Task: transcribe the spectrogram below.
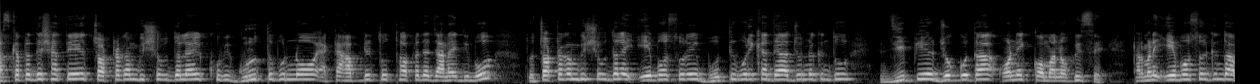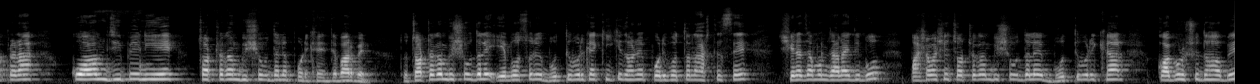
আজকে আপনাদের সাথে চট্টগ্রাম বিশ্ববিদ্যালয়ে খুবই গুরুত্বপূর্ণ একটা আপডেট তথ্য আপনাদের জানাই দিব। তো চট্টগ্রাম বিশ্ববিদ্যালয়ে এবছরে ভর্তি পরীক্ষা দেওয়ার জন্য কিন্তু জিপিএর যোগ্যতা অনেক কমানো হয়েছে। তার মানে এবছর কিন্তু আপনারা কম জিপে নিয়ে চট্টগ্রাম বিশ্ববিদ্যালয়ে পরীক্ষা দিতে পারবেন। তো চট্টগ্রাম বিশ্ববিদ্যালয়ে এবছরে ভর্তি পরীক্ষায় কী কী ধরনের পরিবর্তন আসতেছে সেটা যেমন জানাই দিব। পাশাপাশি চট্টগ্রাম বিশ্ববিদ্যালয়ে ভর্তি পরীক্ষার কবে অনুষ্ঠিত হবে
